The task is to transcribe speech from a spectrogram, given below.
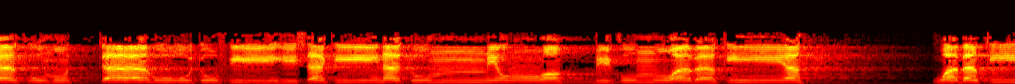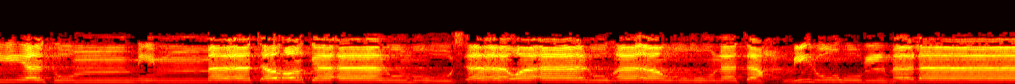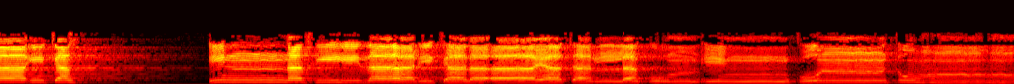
يأتيكم التابوت فيه سكينة من ربكم وبقية وبقية مما ترك آل موسى لآية لكم إن كنتم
